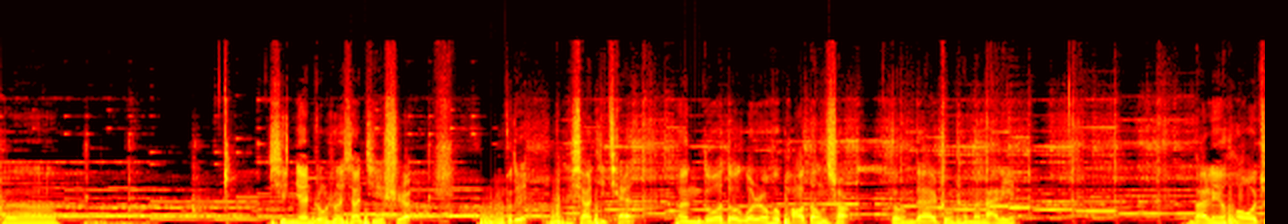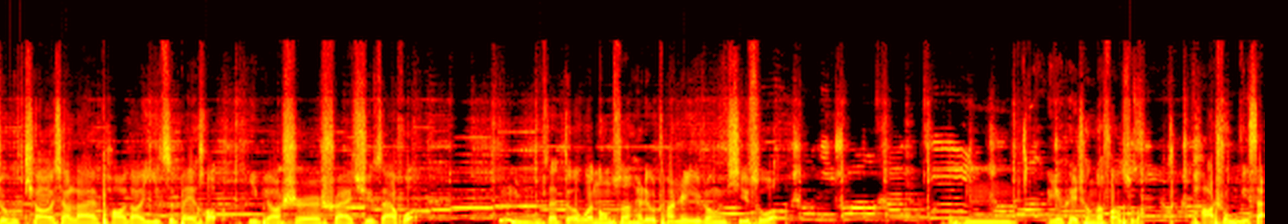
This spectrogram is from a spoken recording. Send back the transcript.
呃，新年钟声响起时，不对，响起前，很多德国人会爬到凳子上，等待钟声的来临。来临后就会跳下来，跑到椅子背后，以表示甩去灾祸。嗯，在德国农村还流传着一种习俗，嗯，也可以称作风俗吧，爬树比赛。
